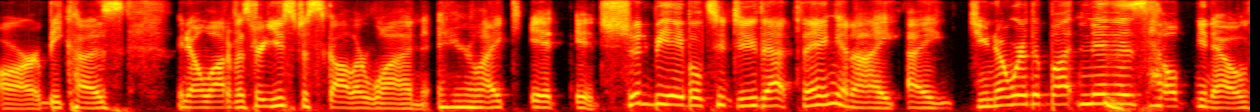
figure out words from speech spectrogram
are because you know a lot of us are used to ScholarOne and you're like it it should be able to do that thing and i i do you know where the button is help you know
